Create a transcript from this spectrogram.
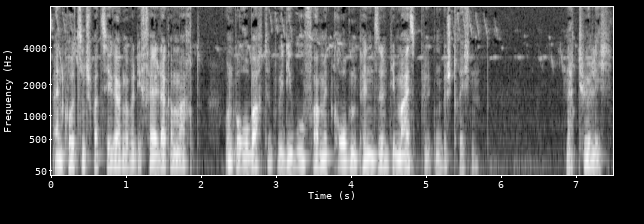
einen kurzen Spaziergang über die Felder gemacht und beobachtet, wie die Wufer mit groben Pinseln die Maisblüten bestrichen. Natürlich.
